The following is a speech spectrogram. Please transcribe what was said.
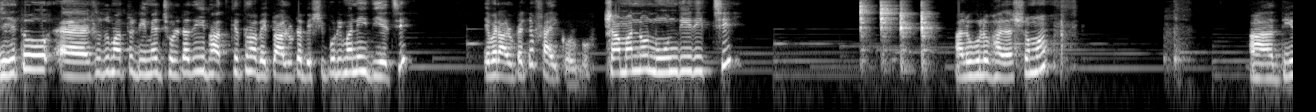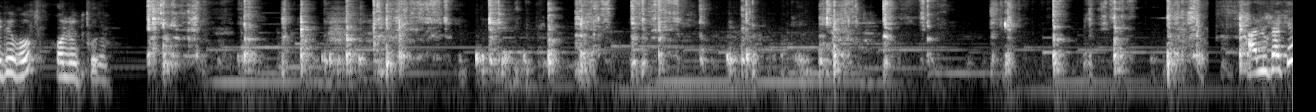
যেহেতু শুধুমাত্র ডিমের ঝোলটা দিয়ে ভাত খেতে হবে, একটু আলুটা বেশি পরিমাণেই দিয়েছি। এবার আলুটাকে ফ্রাই করব। সামান্য নুন দিয়ে দিচ্ছি। আলুগুলো ভাজার সময়। আর দিয়ে দেবো হলুদ গুঁড়ো। আলুটাকে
